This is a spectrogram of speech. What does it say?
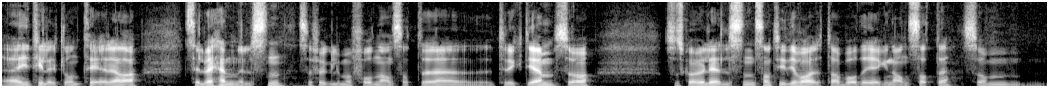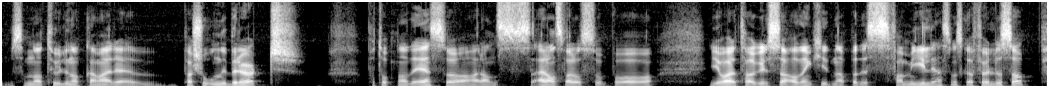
Eh, I tillegg til å håndtere da, selve hendelsen, selvfølgelig med å få den ansatte trygt hjem, så, så skal jo ledelsen samtidig ivareta både egne ansatte, som, som, naturlig nok kan være personlig berørt. På toppen av det så ans er ansvar også på ivaretagelse av den kidnappedes familie, som skal følges opp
